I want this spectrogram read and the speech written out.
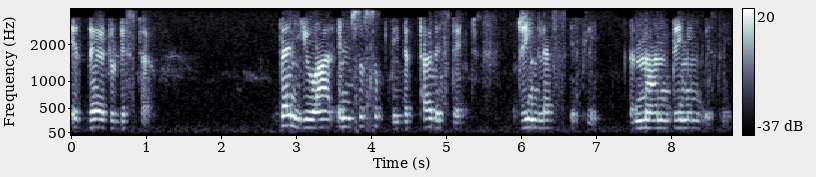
is there to disturb. Then you are in susupti, the third state, dreamless sleep, the non-dreaming sleep.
